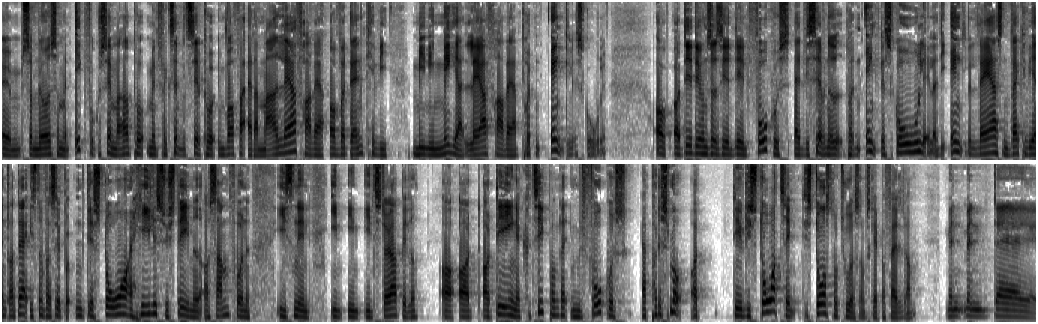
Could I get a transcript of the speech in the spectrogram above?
øhm, som noget, som man ikke fokuserer meget på, men for eksempel ser på, hvorfor er der meget lærerfravær, og hvordan kan vi minimere lærerfravær på den enkelte skole. Og, og det er det, hun så siger, det er et fokus, at vi ser noget på den enkelte skole, eller de enkelte lærere, sådan, hvad kan vi ændre der, i stedet for at se på mm, det store og hele systemet og samfundet i sådan en, i, i, i et større billede. Og, og, og det er en af kritikpunkterne, men fokus er på det små, og det er jo de store ting, de store strukturer, som skaber fattigdom. Men, men da,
